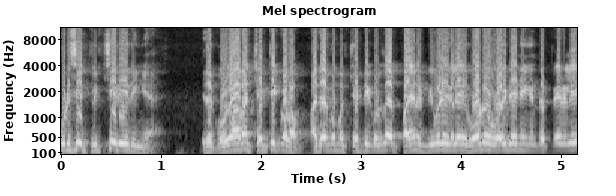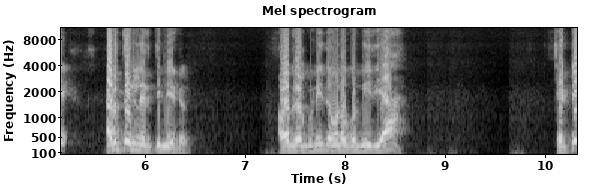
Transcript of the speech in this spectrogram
குடிசை பிச்சு எறியறீங்க. இதுக்கு உதாரணம் செட்டிக்குளம். அதே போல செட்டிக்குளத்தை பதினெட்டு வீடுகளை ரோடு வைடனிங் என்ற பெயரிலே நடுத்தரில் நிறுத்தினீர்கள். அவர்களுக்கு நீதி உனக்கு ஒரு நீதியா? செட்டி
